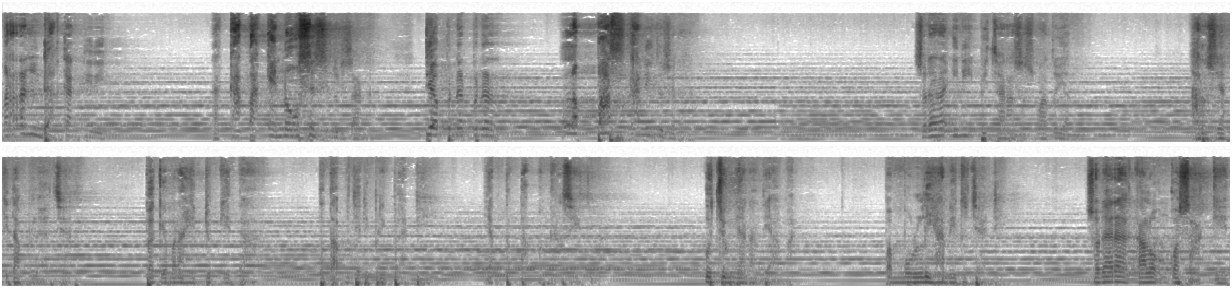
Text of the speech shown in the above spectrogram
merendahkan diri. Nah, kata kenosis itu di sana. Dia benar-benar lepaskan itu saudara. Saudara ini bicara sesuatu yang harusnya kita belajar. Bagaimana hidup kita tetap menjadi pribadi yang tetap mengasihi Tuhan. Ujungnya nanti apa? Pemulihan itu jadi. Saudara kalau engkau sakit,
